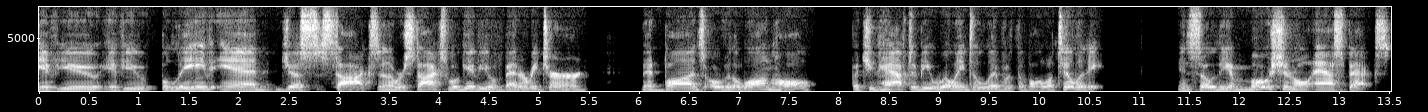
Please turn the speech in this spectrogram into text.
If you if you believe in just stocks, in other words, stocks will give you a better return than bonds over the long haul, but you have to be willing to live with the volatility. And so the emotional aspects,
